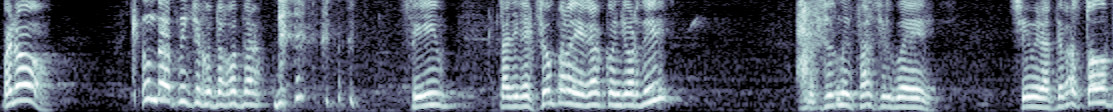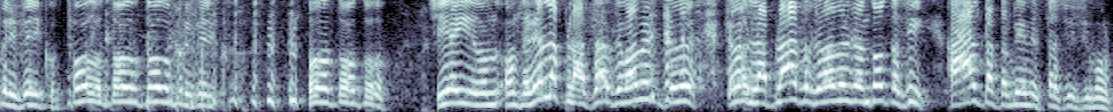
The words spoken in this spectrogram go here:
Bueno, ¿qué onda, pinche JJ? Sí, la dirección para llegar con Jordi. Ah, eso es muy fácil, güey. Sí, mira, te vas todo periférico, todo, todo, todo periférico. Todo, todo, todo. Sí, ahí, donde, donde veas la plaza, se va a ver, se ve- se va- la plaza se va a ver grandota, sí. Alta también está, así, Simón.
